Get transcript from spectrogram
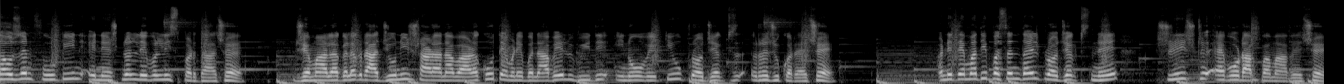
thousand fourteen એ નેશનલ લેવલની સ્પર્ધા છે, જેમાં અલગ અલગ રાજ્યોની શાળાના બાળકો તેમણે બનાવેલ વિવિધ ઇનોવેટિવ પ્રોજેક્ટ્સ રજૂ કરે છે. અને તેમાંથી પસંદ થયેલ પ્રોજેક્ટ્સને શ્રેષ્ઠ એવોર્ડ આપવામાં આવે છે.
